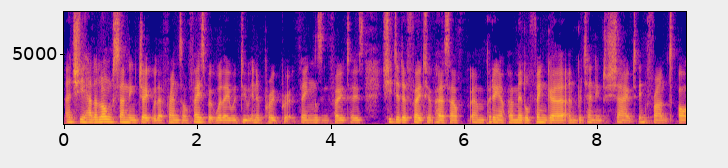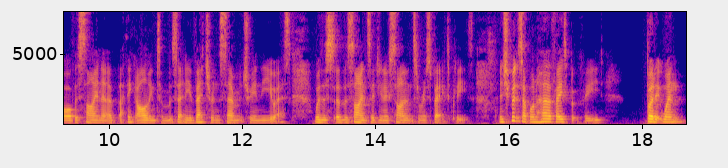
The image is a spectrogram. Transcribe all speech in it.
and she had a long-standing joke with her friends on Facebook where they would do inappropriate things in photos. She did a photo of herself um, putting up her middle finger and pretending to shout in front of a sign at, I think Arlington, but certainly a veterans cemetery in the US, where the, the sign said, you know, silence and respect, please. And she put this up on her Facebook feed, but it went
